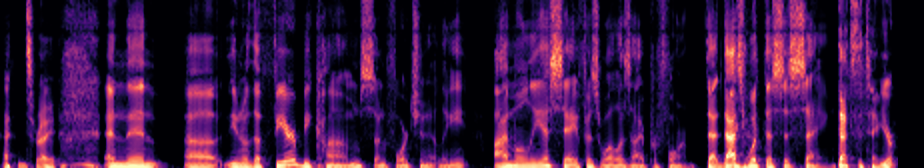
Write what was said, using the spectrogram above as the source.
That's right. And then, uh, you know, the fear becomes, unfortunately, I'm only as safe as well as I perform. That that's what this is saying. That's the takeaway. You're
